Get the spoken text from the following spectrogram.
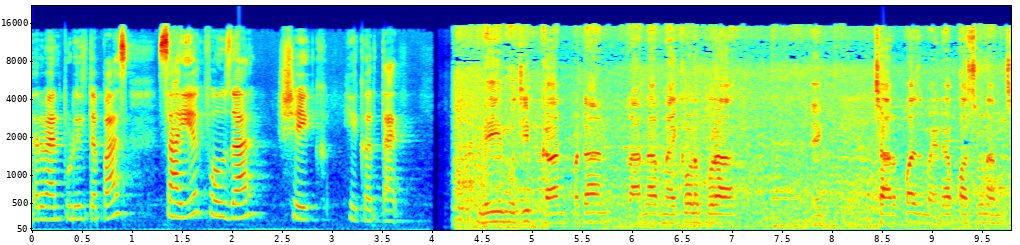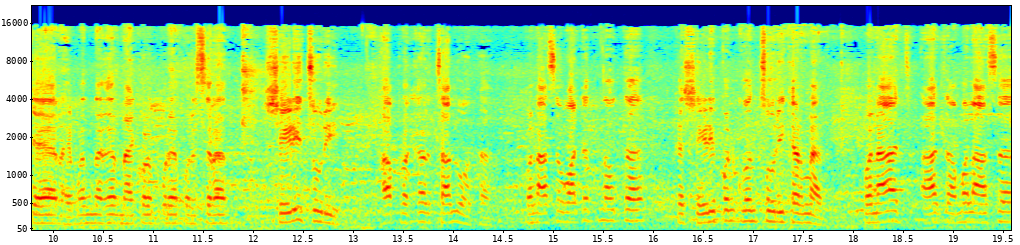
दरम्यान पुढील तपास सहाय्यक फौजदार शेख हे करतायत. मी मुजीब खान पठाण राहणार नायकवाडपुरा. एक चार पाच महिन्यापासून आमच्या रहमतनगर नायकवाडपुरा परिसरात शेळी चोरी हा प्रकार चालू होता. पण असं वाटत नव्हतं का शेळी पण कोण चोरी करणार? पण आज आज आम्हाला असं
